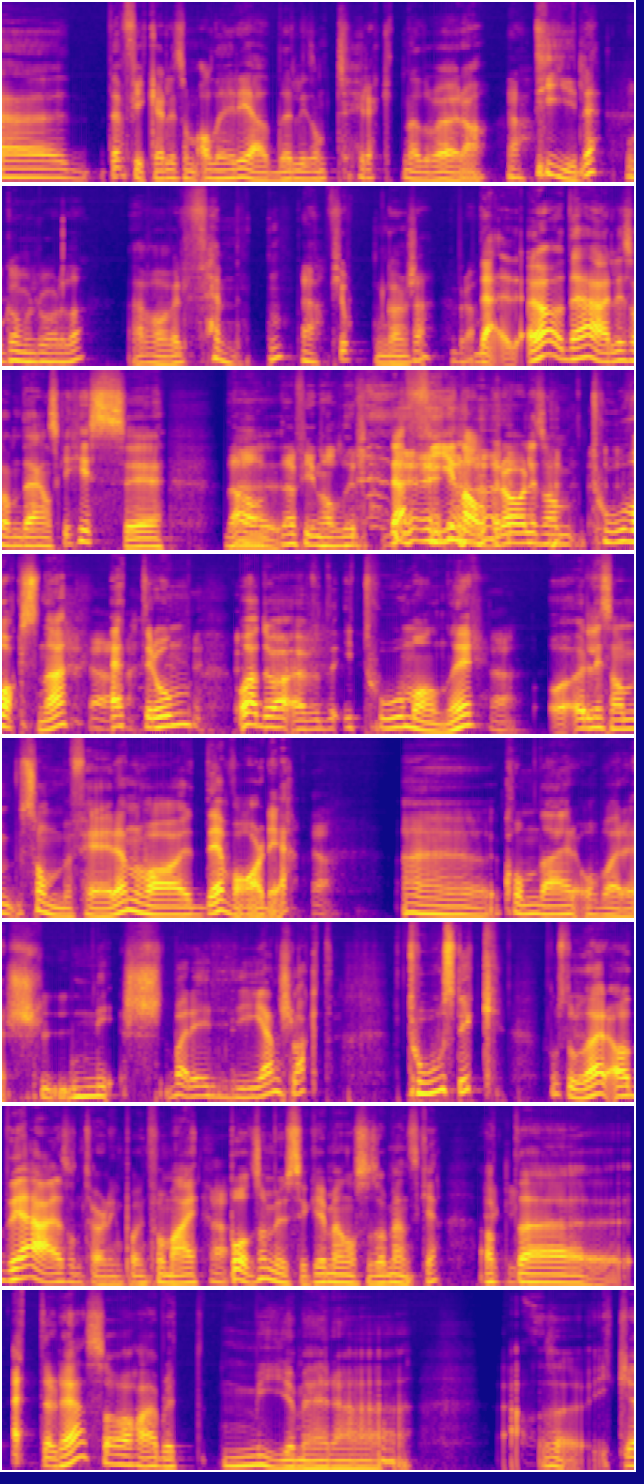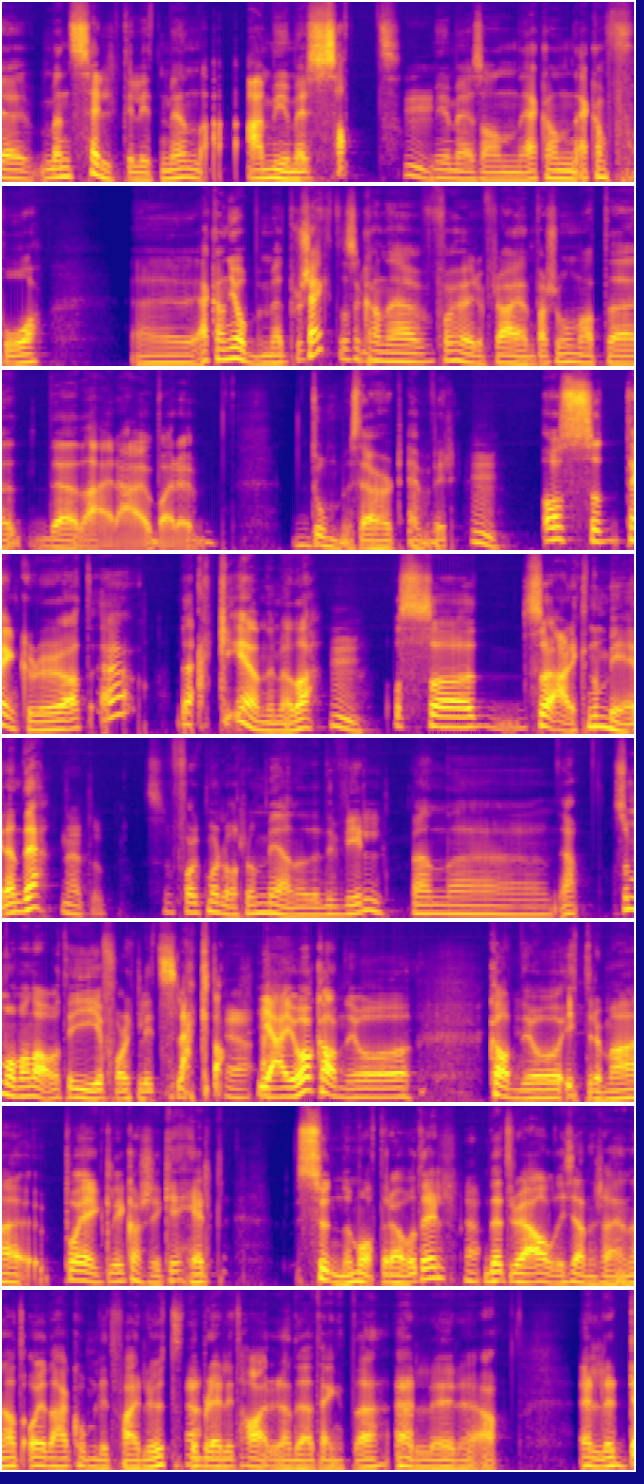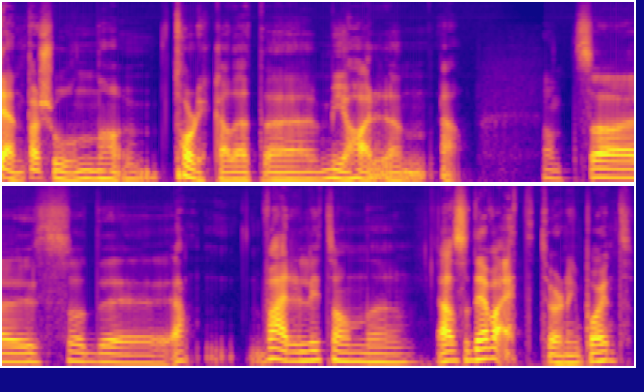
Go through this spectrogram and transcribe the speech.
Den fikk jeg liksom allerede liksom trøkt nedover øra Ja. tidlig. Hvor gammel var du da? Jeg var vel 15? Ja. 14, kanskje. Det er, ja, det er liksom Det er ganske hissig. Det er, Eh, det er fin alder. Det er fin alder og liksom to voksne, Ja. ett rom, og du har øvd i to måneder. Ja. Og liksom sommerferien var Det var det. Ja. Uh, kom der og bare Bare ren slakt. To stykk som sto der. Og det er en sånn turning point for meg, både som musiker, men også som menneske. At eh, etter det så har jeg blitt mye mer eh, ja, altså, Ikke Men selvtilliten min er mye mer satt. Mm. Mye mer sånn Jeg kan, jeg kan få uh, Jeg kan jobbe med et prosjekt, og så kan jeg få høre fra en person at uh, det der er jo bare dummeste jeg har hørt ever. Mm. Og så tenker du at ja, men jeg er ikke enig med deg. Mm. Og så, så er det ikke noe mer enn det. Nettopp. Så folk må ha lov til å mene det de vil, men uh, ja. Så må man av og til gi folk litt slack, da. Ja. Jeg òg kan kan jo ytre meg på egentlig kanskje ikke helt sunne måter av og til. Ja. Det tror jeg alle kjenner seg igjen i. At 'oi, det her kom litt feil ut'. Ja. Det ble litt hardere enn det jeg tenkte. Eller ja. Eller den personen tolka dette mye hardere enn Ja. Sant. Så, så det Ja. Være litt sånn eh, Ja, så det var ett turning point.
